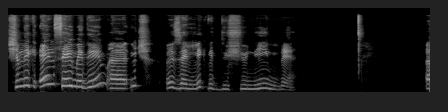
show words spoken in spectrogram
Şimdi en sevmediğim 3 e, özellik bir düşüneyim bir. Ee,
